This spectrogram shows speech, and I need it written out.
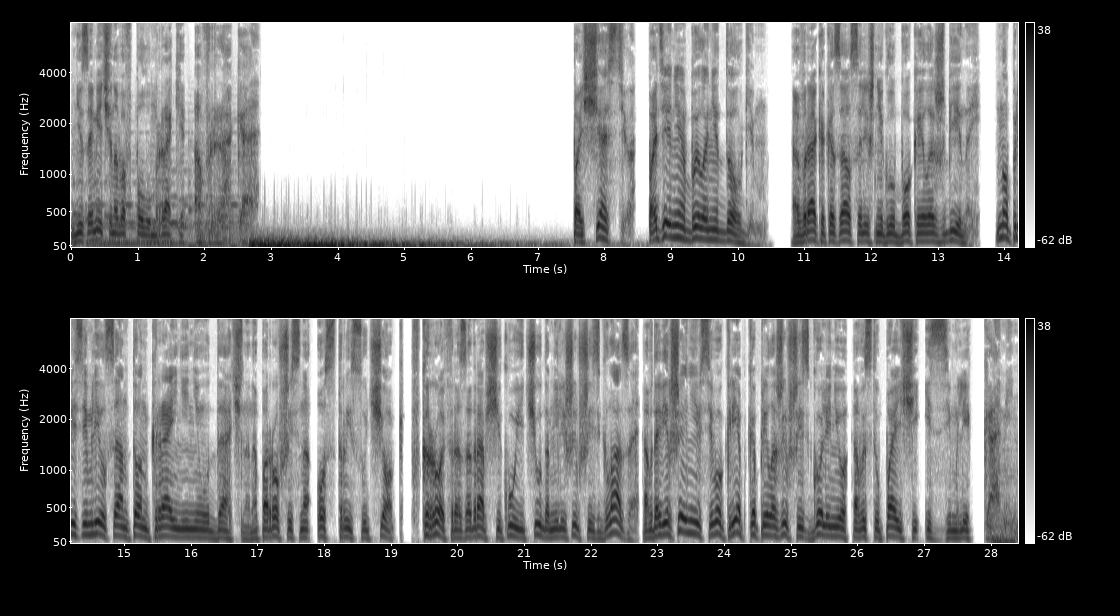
незамеченного в полумраке оврага. По счастью, падение было недолгим. Овраг оказался лишь неглубокой ложбиной, но приземлился Антон крайне неудачно, напоровшись на острый сучок, в кровь разодрав щеку и чудом не лишившись глаза, а в довершении всего крепко приложившись голенью о выступающий из земли камень.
